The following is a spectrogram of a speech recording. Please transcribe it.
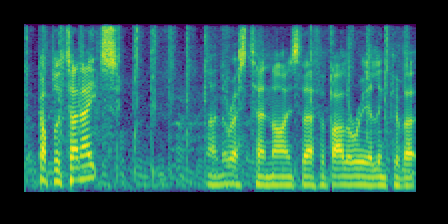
A couple of 10-8s, and the rest 10-9s there for Valeria Linkova.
